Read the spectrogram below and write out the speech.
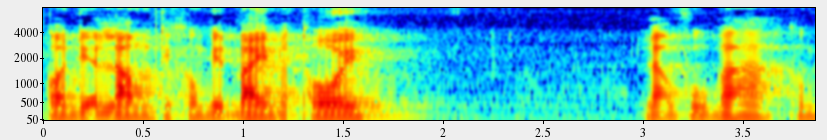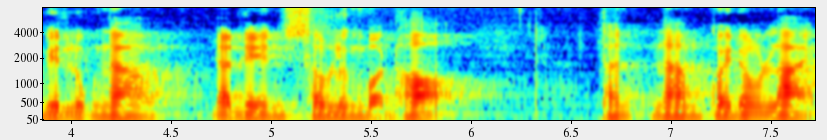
con địa long thì không biết bay mà thôi. Lão phu bà không biết lúc nào Đã đến sau lưng bọn họ. Thần Nam quay đầu lại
